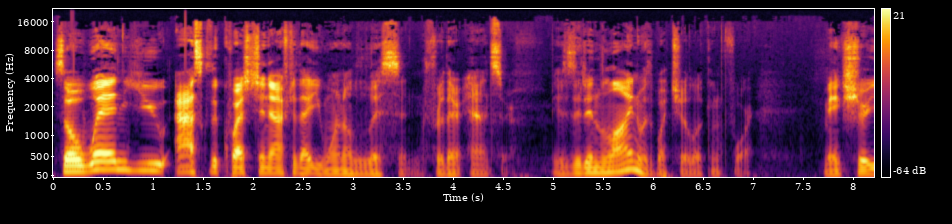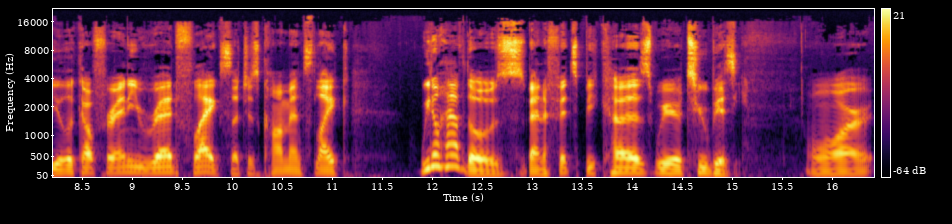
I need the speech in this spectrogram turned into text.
So, when you ask the question after that, you want to listen for their answer. Is it in line with what you're looking for? Make sure you look out for any red flags, such as comments like, We don't have those benefits because we're too busy. Or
